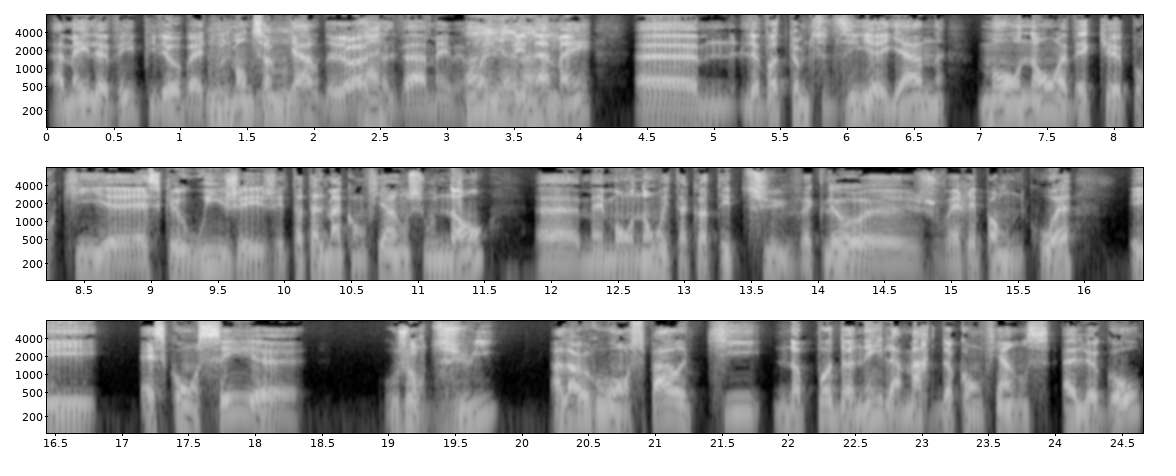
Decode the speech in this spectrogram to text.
à main levée, puis là, ben, tout le monde se Mhm. regarde, ah, Ouais. t'as levé la main, ben, Ah, a lever levé ma main. Euh, le vote, comme tu dis, euh, Yann, mon nom avec euh, pour qui est-ce que oui, j'ai totalement confiance ou non, mais mon nom est à côté dessus. Fait que là, je vais répondre quoi? Et est-ce qu'on sait aujourd'hui, à l'heure où on se parle, qui n'a pas donné la marque de confiance à Legault,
